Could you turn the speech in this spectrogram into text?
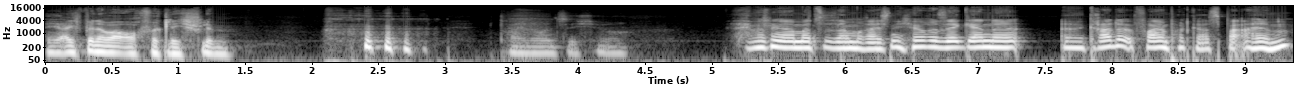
Ich bin aber auch wirklich schlimm. 93, ja. Ich muss mich ja mal zusammenreißen. Ich höre sehr gerne, äh, gerade vor allem Podcasts, bei allem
